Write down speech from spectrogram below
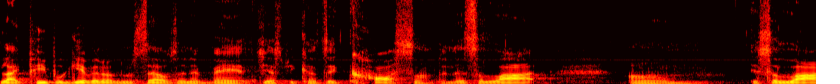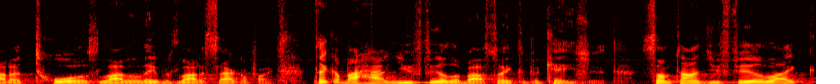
like people giving of themselves in advance just because it costs something. It's a lot, um, it's a lot of toil, it's a lot of labor, a lot of sacrifice. Think about how you feel about sanctification. Sometimes you feel like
